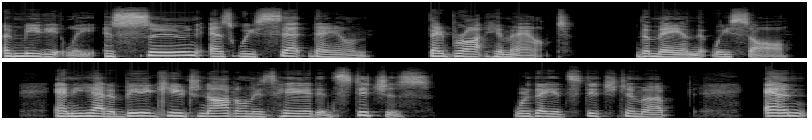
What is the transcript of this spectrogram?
immediately, as soon as we sat down, they brought him out the man that we saw. And he had a big, huge knot on his head and stitches where they had stitched him up. And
